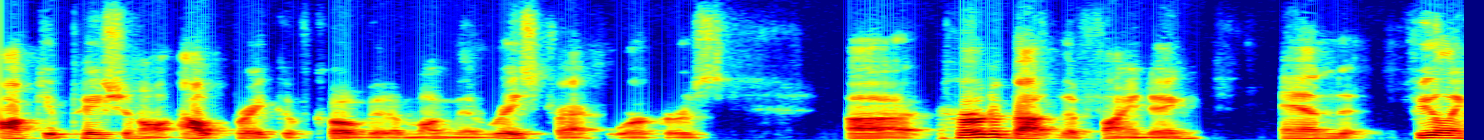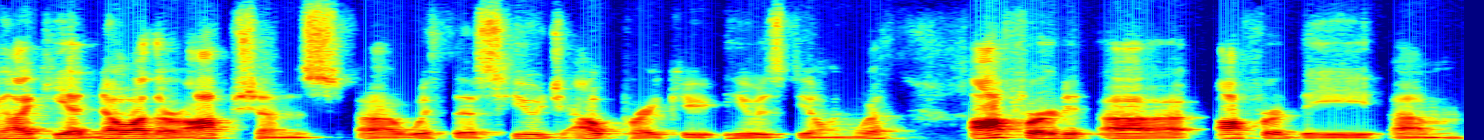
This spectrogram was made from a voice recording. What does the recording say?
occupational outbreak of COVID among the racetrack workers, uh, heard about the finding and feeling like he had no other options uh, with this huge outbreak he, he was dealing with, offered uh, offered the um,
